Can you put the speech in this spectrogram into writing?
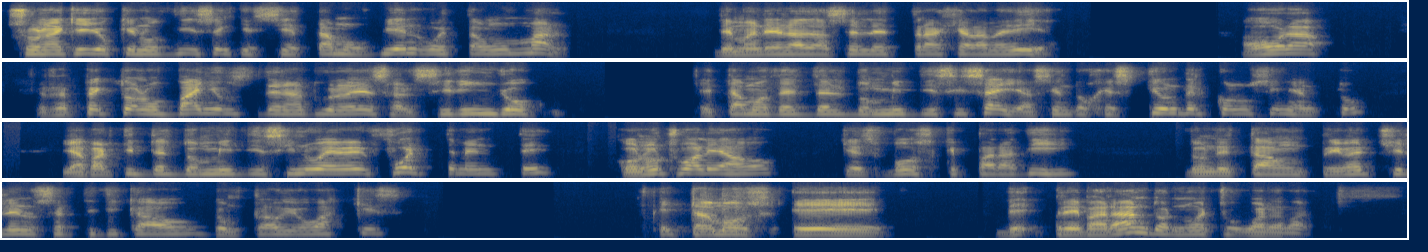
Son aquellos que nos dicen que si estamos bien o estamos mal, de manera de hacerle traje a la medida. Ahora, respecto a los baños de naturaleza, el Sirin Yoku, Estamos desde el 2016 haciendo gestión del conocimiento y a partir del 2019 fuertemente con otro aliado que es Bosques para ti, donde está un primer chileno certificado, don Claudio Vázquez. Estamos eh, preparando a nuestros guardaparques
